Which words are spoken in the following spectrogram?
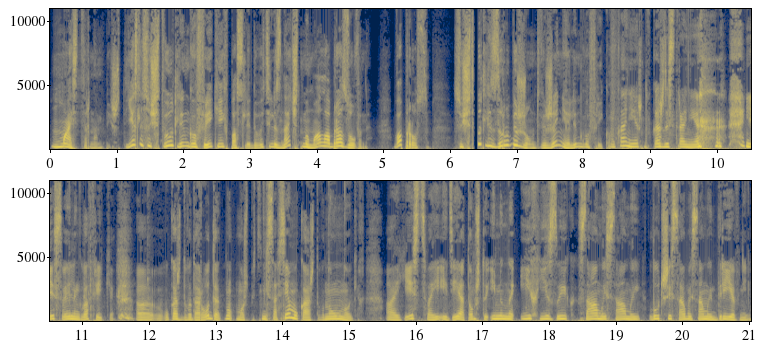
Мастер нам пишет. Если существуют лингвофрики и их последователи, значит, мы мало образованы. Вопрос. Существует ли за рубежом движение лингвофриков? Ну, конечно, в каждой стране есть свои лингвофрики. Э, У каждого народа, ну, может быть, не совсем у каждого, но у многих, а, есть свои идеи о том, что именно их язык самый-самый лучший, самый-самый древний.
